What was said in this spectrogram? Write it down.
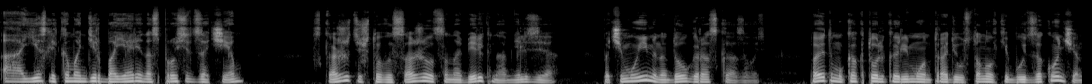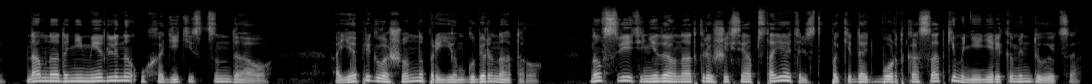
А если командир боярина спросит зачем? Скажите, что высаживаться на берег нам нельзя. Почему именно, долго рассказывать. Поэтому, как только ремонт радиоустановки будет закончен, нам надо немедленно уходить из Циндао. А я приглашен на прием к губернатору. Но в свете недавно открывшихся обстоятельств покидать борт касатки мне не рекомендуется.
